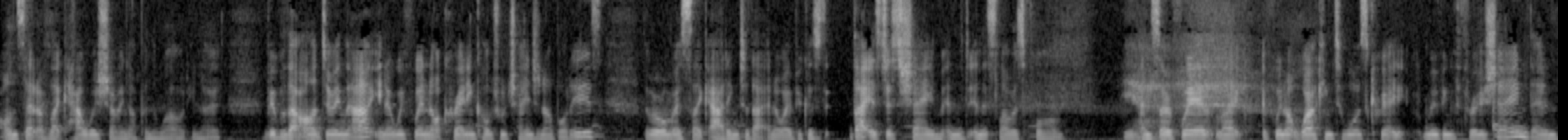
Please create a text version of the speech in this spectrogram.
onset of like how we're showing up in the world, you know. People that aren't doing that, you know, if we're not creating cultural change in our bodies, then we're almost like adding to that in a way because that is just shame in, in its lowest form. Yeah. And so if we're like if we're not working towards create moving through shame, then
